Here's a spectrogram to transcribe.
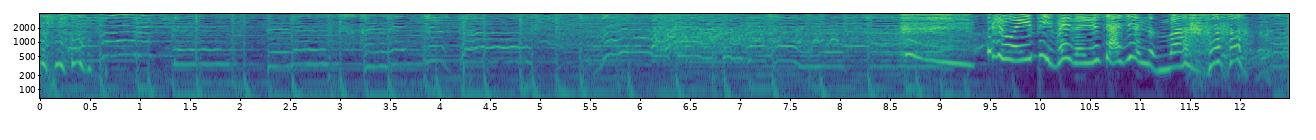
不是我一匹配他就下线怎么办？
